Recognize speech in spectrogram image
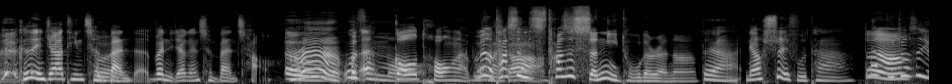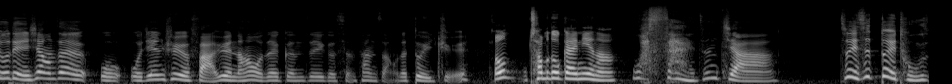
可是你就要听承办的，不然你就要跟承办吵。嗯，为什么沟通了？没有，他是他是审你图的人啊。对啊，你要说服他。对啊，不就是有点像在我我今天去法院，然后我在跟这个审判长我在对决。哦，差不多概念啊。哇塞，真假？所以是对图，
